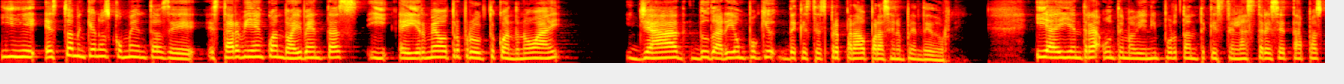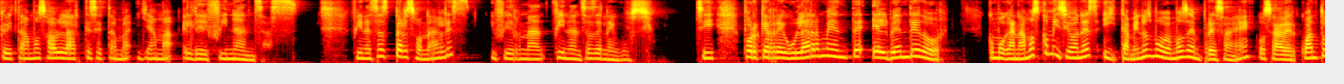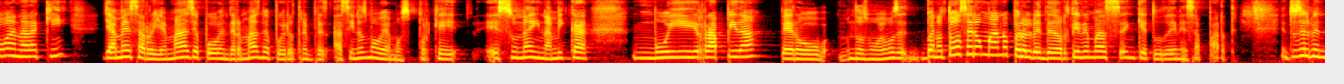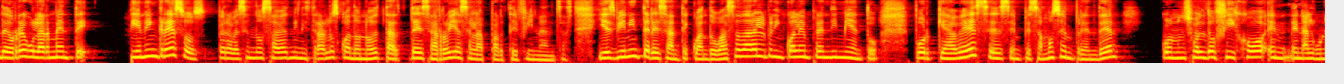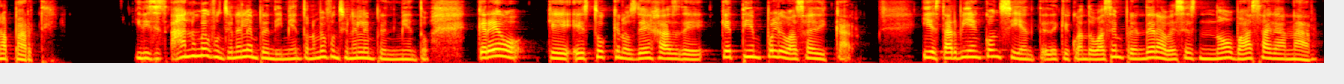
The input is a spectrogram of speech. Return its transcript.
Y esto también que nos comentas de estar bien cuando hay ventas y, e irme a otro producto cuando no hay, ya dudaría un poco de que estés preparado para ser emprendedor. Y ahí entra un tema bien importante que está en las tres etapas que ahorita vamos a hablar, que se llama, el de finanzas. Finanzas personales y finanzas de negocio. ¿sí? Porque regularmente el vendedor, como ganamos comisiones y también nos movemos de empresa, ¿eh? O sea, a ver, ¿cuánto ganar aquí? Ya me desarrollé más, ya puedo vender más, me puedo ir a otra empresa. Así nos movemos, porque es una dinámica muy rápida, pero nos movemos. bueno, todo ser humano, pero el vendedor tiene más inquietud en esa parte. Entonces el vendedor regularmente tiene ingresos, pero a veces no sabe administrarlos cuando no te desarrollas en la parte de finanzas. Y es bien interesante cuando vas a dar el brinco al emprendimiento, porque a veces empezamos a emprender con un sueldo fijo en, en alguna parte y dices, ah, no me funciona el emprendimiento, no me funciona el emprendimiento. Creo que esto que nos dejas de qué tiempo le vas a dedicar y estar bien consciente de que cuando vas a emprender a veces no vas a ganar,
